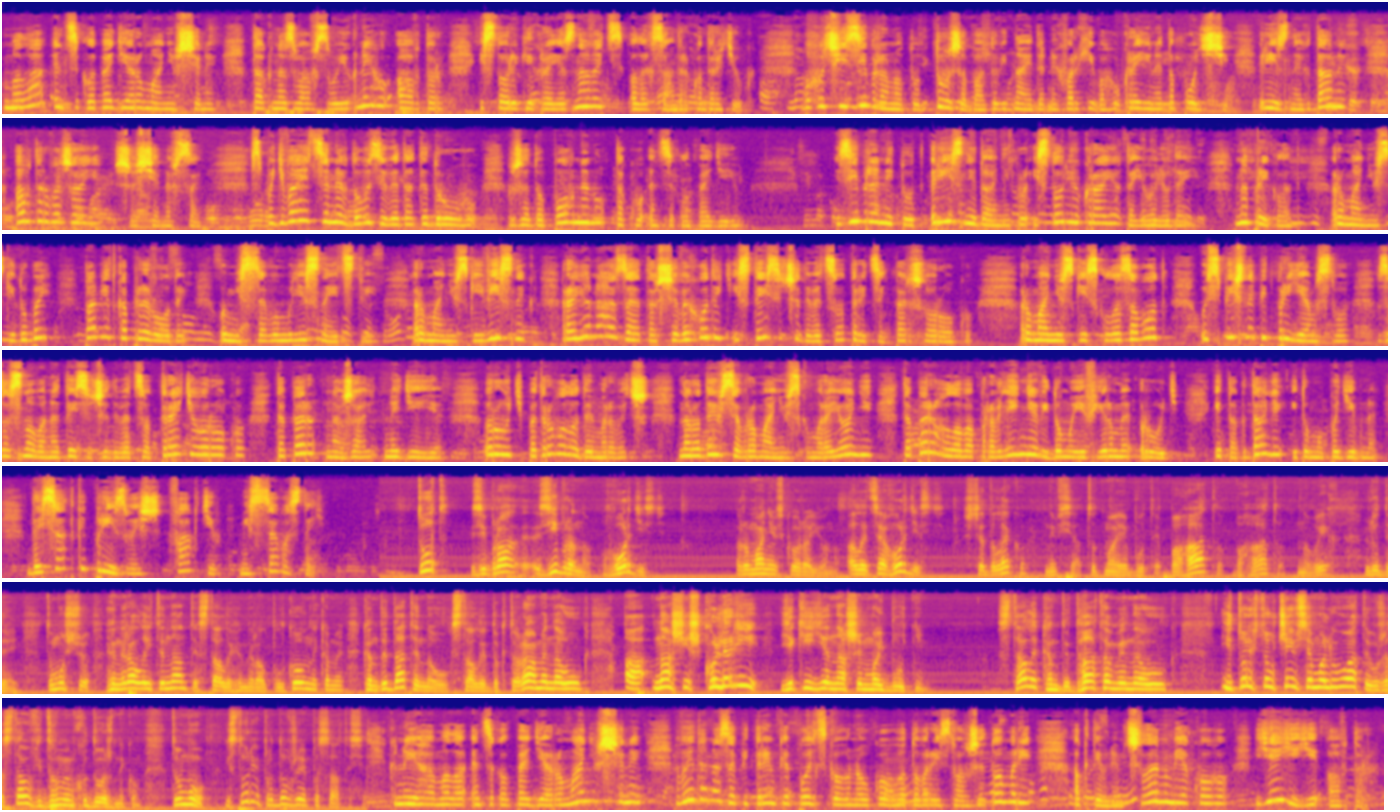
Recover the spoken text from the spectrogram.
Мала енциклопедія Романівщини так назвав свою книгу автор, історик і краєзнавець Олександр Кондратюк. Бо, хоч і зібрано тут дуже багато віднайдених в архівах України та Польщі різних даних, автор вважає, що ще не все. Сподівається невдовзі видати другу, вже доповнену таку енциклопедію. Зібрані тут різні дані про історію краю та його людей. Наприклад, Романівські дуби пам'ятка природи у місцевому лісництві. Романівський вісник районна газета, що виходить із 1931 року. Романівський склозавод успішне підприємство, засноване 1903 року. Тепер, на жаль, не діє. Рудь Петро Володимирович народився в Романівському районі. Тепер голова правління відомої фірми Рудь і так далі, і тому подібне. Десятки прізвищ, фактів, місцевостей. Тут зібра... зібрано гордість Романівського району. Але ця гордість ще далеко не вся. Тут має бути багато, багато нових людей. Тому що генерал-лейтенанти стали генерал-полковниками, кандидати наук стали докторами наук, а наші школярі, які є нашим майбутнім, стали кандидатами наук. І той, хто вчився малювати, вже став відомим художником. Тому історія продовжує писатися. Книга Мала енциклопедія Романівщини видана за підтримки польського наукового товариства в Житомирі, активним членом якого є її автор.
